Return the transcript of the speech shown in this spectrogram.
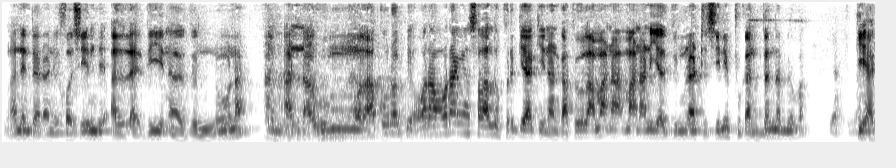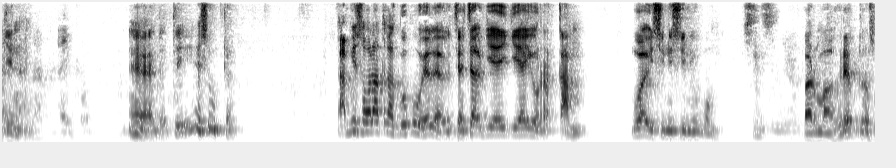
Nanti darani khosin bi alladzina dzunnuna annahum mulaqu rabbi. Orang-orang yang selalu berkeyakinan. Kabeh ulama nak manani ya dzunnuna di sini bukan dan tapi apa? Keyakinan. Ya, jadi ya sudah. Tapi sholat kagum kowe ya jajal kiai-kiai rekam. Wah sini-sini wong. Bar maghrib terus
